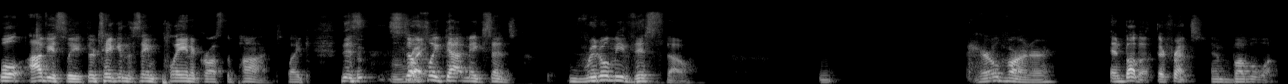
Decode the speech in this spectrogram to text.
Well, obviously they're taking the same plane across the pond. Like this stuff right. like that makes sense. Riddle me this though. Harold Varner and Bubba, they're friends. And Bubba what?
